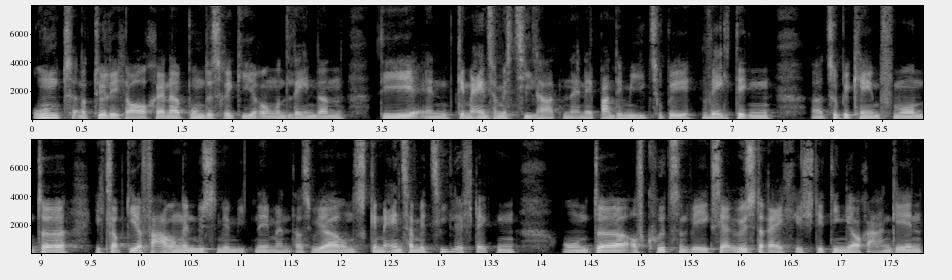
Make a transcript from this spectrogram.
und natürlich auch einer Bundesregierung und Ländern, die ein gemeinsames Ziel hatten, eine Pandemie zu bewältigen, äh, zu bekämpfen. Und äh, ich glaube, die Erfahrungen müssen wir mitnehmen, dass wir uns gemeinsame Ziele stecken und äh, auf kurzen Weg sehr österreichisch die Dinge auch angehen.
